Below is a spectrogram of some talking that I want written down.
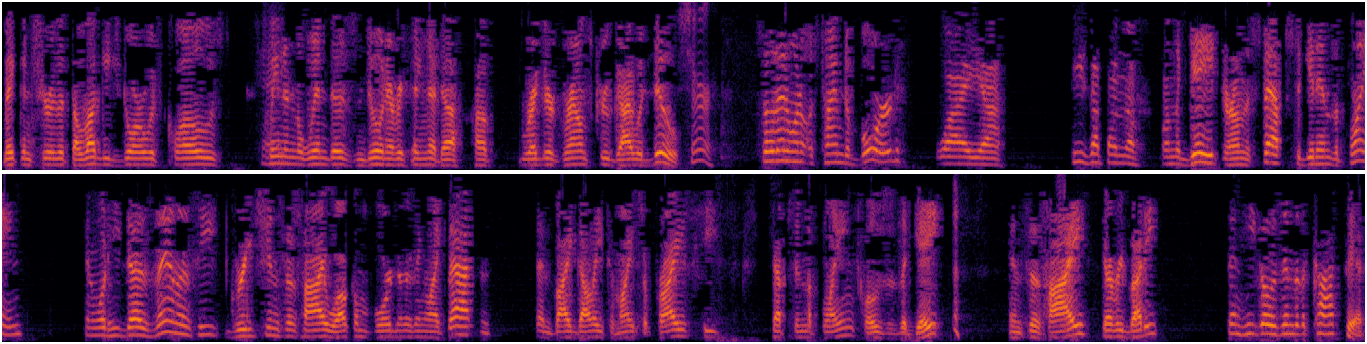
making sure that the luggage door was closed, Okay. cleaning the windows and doing everything that a, a regular grounds crew guy would do. Sure. So then when it was time to board, why, uh, he's up on the, on the gate or on the steps to get into the plane. And what he does then is he greets you and says hi, welcome aboard and everything like that. And then by golly, to my surprise, he steps in the plane, closes the gate and says hi to everybody. Then he goes into the cockpit.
